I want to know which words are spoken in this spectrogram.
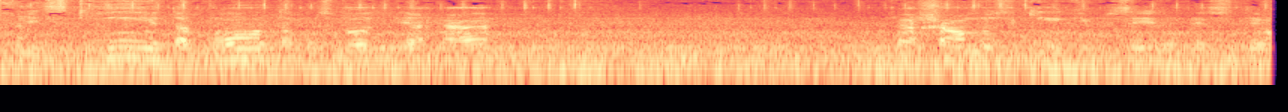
Fresquinho, tá bom, tá gostoso de viajar. Deixa eu achar uma musiquinha aqui pra vocês, vamos ver se tem.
